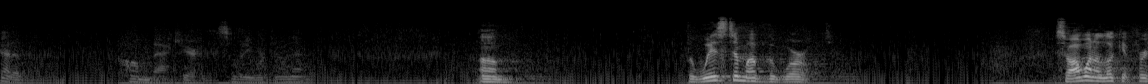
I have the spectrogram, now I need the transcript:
got a hum back here. Somebody working on that? Um, the wisdom of the world. So I want to look at 1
